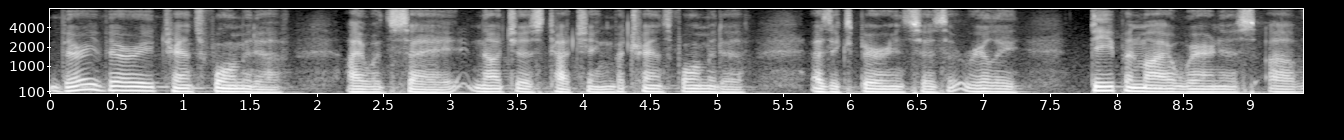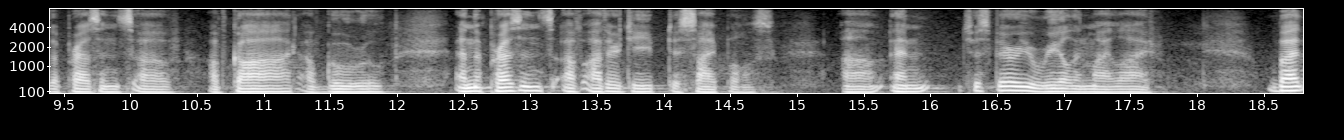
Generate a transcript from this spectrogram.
very, very transformative, I would say, not just touching, but transformative as experiences that really deepen my awareness of the presence of, of God, of Guru, and the presence of other deep disciples, um, and just very real in my life. But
